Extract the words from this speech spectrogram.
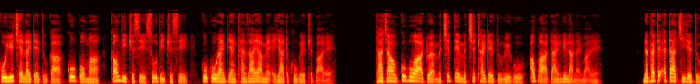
ကိုရွေးချယ်လိုက်တဲ့သူကကိုယ့်အပေါ်မှာကောင်းသည်ဖြစ်စေဆိုးသည်ဖြစ်စေကိုကိုယ်တိုင်ပြန်ခံစားရမယ့်အရာတစ်ခုပဲဖြစ်ပါတယ်ဒါကြောင့်ကိုယ့်ဘဝအတွက်မချစ်တဲ့မချစ်ထိုက်တဲ့သူတွေကိုအောက်ပါအတိုင်းလေ့လာနိုင်ပါတယ်နံပါတ်1အတ္တကြီးတဲ့သူ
